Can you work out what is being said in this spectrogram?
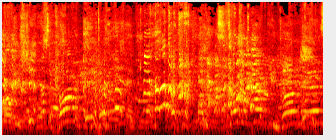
Holy shit, that's a car! That's a fucking car, man!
